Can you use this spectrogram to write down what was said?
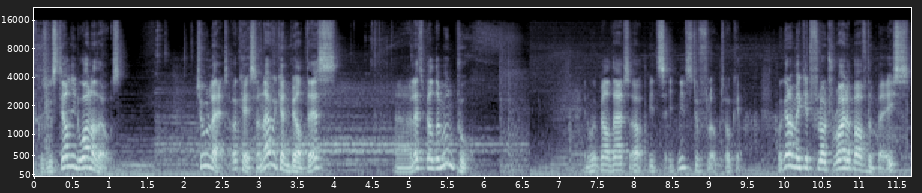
Because we still need one of those. Two lead. Okay, so now we can build this. Uh, let's build the moon pool. Can we build that? Oh, it's it needs to float. Okay. We're gonna make it float right above the base.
